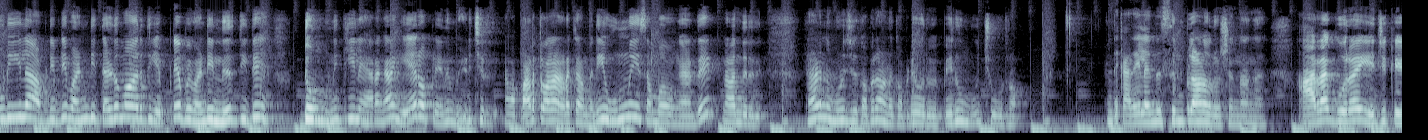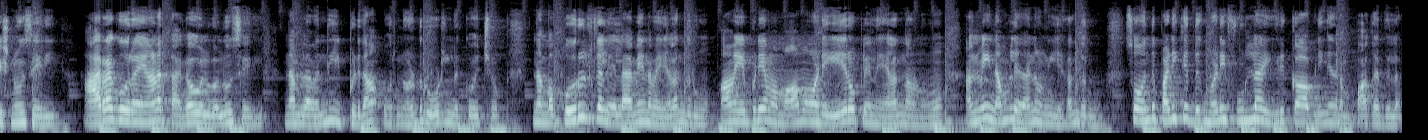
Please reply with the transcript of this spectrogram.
முடியல. அப்படி இப்படி வண்டி தடுமாறுது. எப்படியே போய் வண்டி நிறுத்திட்டு டொம்னு கீழே இறங்குறாங்க ஏரோப்ளேனும் வெடிச்சிருது. நம்ம படத்துலலாம் நடக்கிற மாதிரி உண்மை சம்பவங்கிறது நடந்துருது. நடந்து முடிஞ்சதுக்கப்புறம் அவனுக்கு அப்படியே ஒரு பெரும் மூச்சு விட்றான். இந்த கதையிலேருந்து சிம்பிளான ஒரு விஷயம் தாங்க அறகுறை எஜுகேஷனும் சரி. அறகுறையான தகவல்களும் சரி. நம்மளை வந்து இப்படி தான் ஒரு நடு ரோட்டில் நிற்க வச்சிடும் நம்ம பொருட்கள் எல்லாமே நம்ம இழந்துருவோம். அவன் எப்படி அவன் மாமாவோட ஏரோப்ளேனை இழந்தானோ அந்தமாதிரி நம்மள தானே ஒன்று இழந்துருவோம். ஸோ வந்து படிக்கிறதுக்கு முன்னாடி ஃபுல்லாக இருக்கா அப்படிங்கிறத நம்ம பார்க்கறதில்ல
